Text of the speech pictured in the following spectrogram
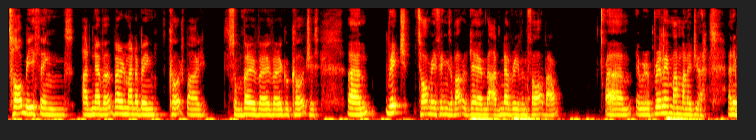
taught me things I'd never. Bear in mind, I've been coached by some very, very, very good coaches. Um, Rich taught me things about the game that I'd never even thought about. Um, he was a brilliant man manager, and he,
